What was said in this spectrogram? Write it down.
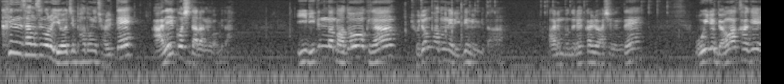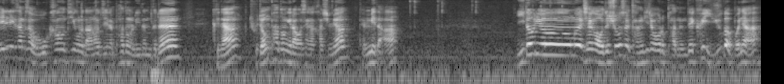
큰 상승으로 이어진 파동이 절대 아닐 것이다라는 겁니다. 이 리듬만 봐도 그냥 조정 파동의 리듬입니다. 많은 분들이 헷갈려 하시는데 오히려 명확하게 1, 2, 3, 4, 5 카운팅으로 나눠지는 파동 리듬들은 그냥 조정 파동이라고 생각하시면 됩니다. 이더리움을 제가 어제 숏을 단기적으로 봤는데 그 이유가 뭐냐?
